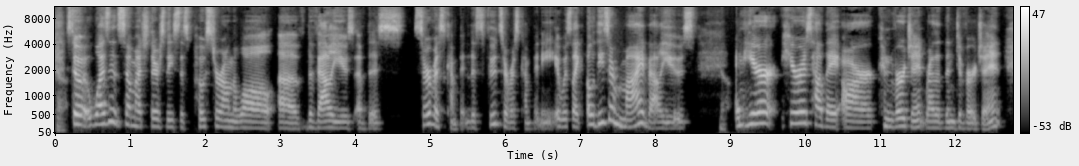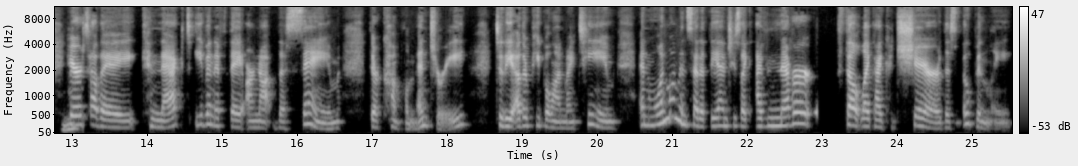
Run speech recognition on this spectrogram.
Yeah. So it wasn't so much there's these this poster on the wall of the values of this service company, this food service company. It was like, oh, these are my values. Yeah. And here here is how they are convergent rather than divergent. Mm-hmm. Here's how they connect even if they are not the same, they're complementary to the other people on my team. And one woman said at the end she's like, I've never felt like I could share this openly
